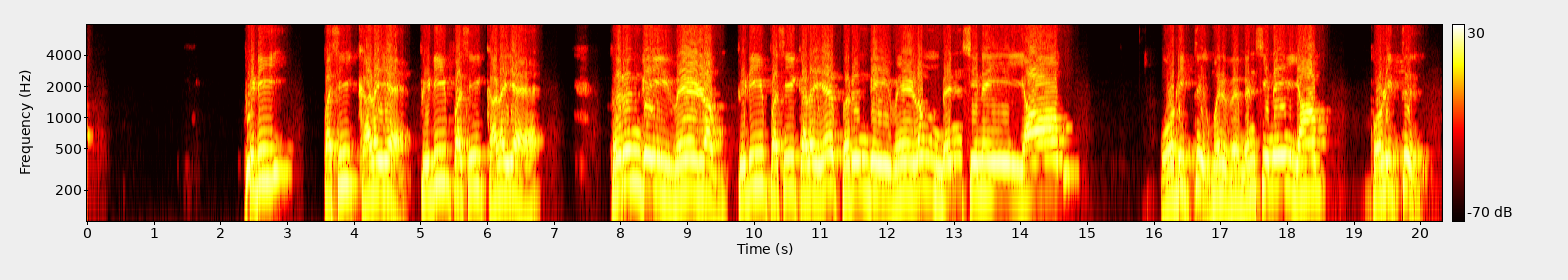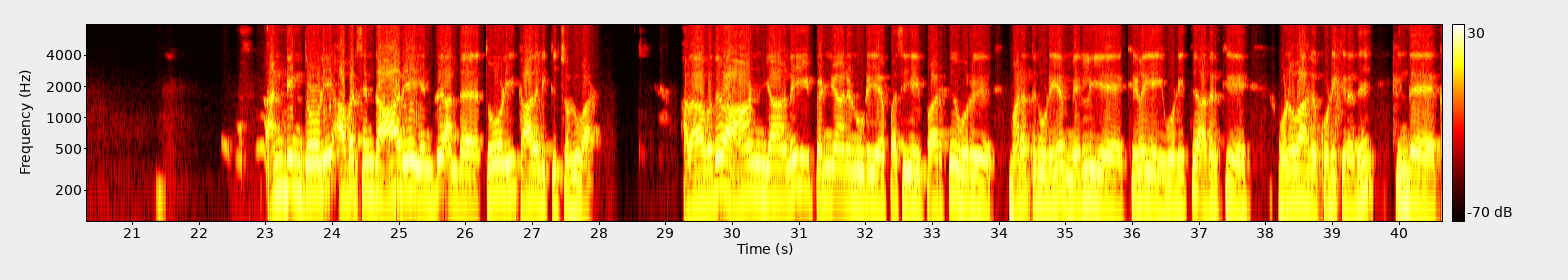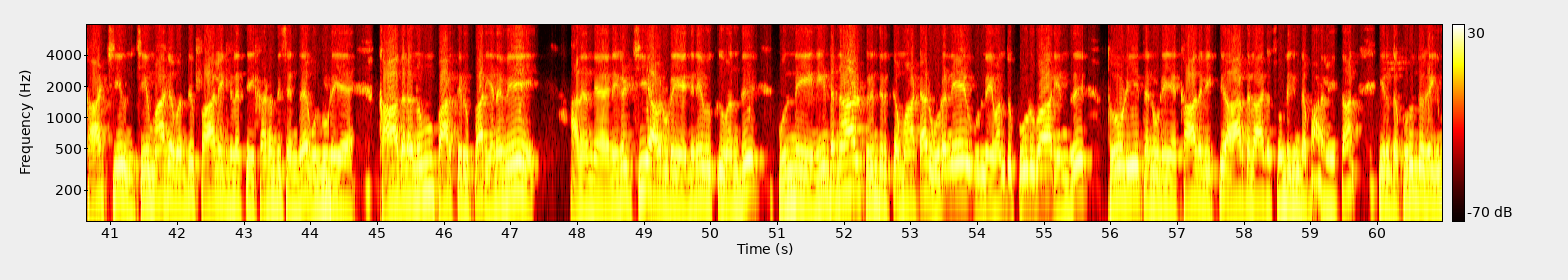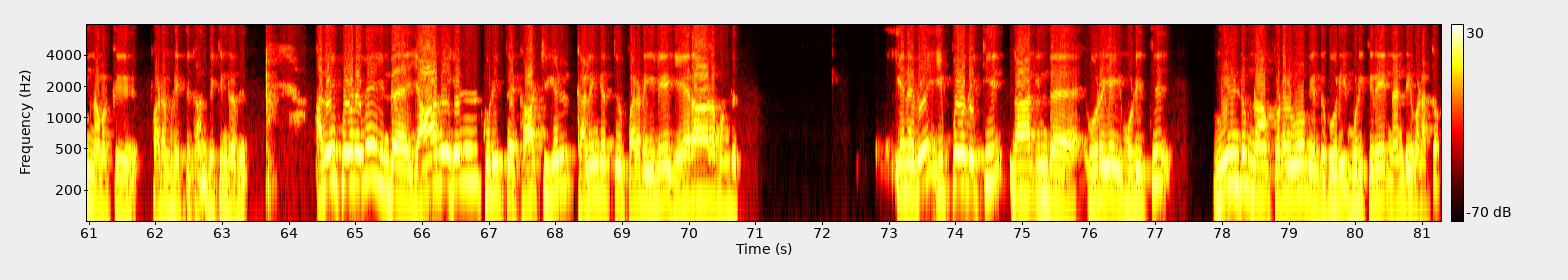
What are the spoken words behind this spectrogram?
பிடி பசி களைய பிடி பசி களைய பெருங்கை வேளம் பிடி பசி களைய பெருங்கை வேளம் மென்சினை யாம் ஒடித்து மென்சினை யாம் பொழித்து அன்பின் தோழி அவர் சென்ற ஆரே என்று அந்த தோழி காதலிக்கு சொல்லுவாள். அதாவது ஆண் யானை பெண் யானையினுடைய பசியை பார்த்து ஒரு மரத்தினுடைய மெல்லிய கிளையை ஒடித்து அதற்கு உணவாக கொடுக்கிறது. இந்த காட்சியை நிச்சயமாக வந்து பாலைநிலத்தை கடந்து சென்ற உன்னுடைய காதலனும் பார்த்திருப்பார். எனவே அது அந்த நிகழ்ச்சி அவருடைய நினைவுக்கு வந்து உன்னை நீண்ட நாள் பிரிந்திருக்க மாட்டார் உடனே உன்னை வந்து கூடுவார் என்று தோழி தன்னுடைய காதலிக்கு ஆறுதலாக சொல்லுகின்ற பாடலைத்தான் இருந்த குறுந்தொகையும் நமக்கு படம் பிடித்து காண்பிக்கின்றது. அதே போலவே இந்த யானைகள் குறித்த காட்சிகள் கலிங்கத்து பரடியிலே ஏராளம் உண்டு. எனவே இப்போதைக்கு நான் இந்த உரையை முடித்து மீண்டும் நாம் தொடர்வோம் என்று கூறி முடிக்கிறேன். நன்றி வணக்கம்.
